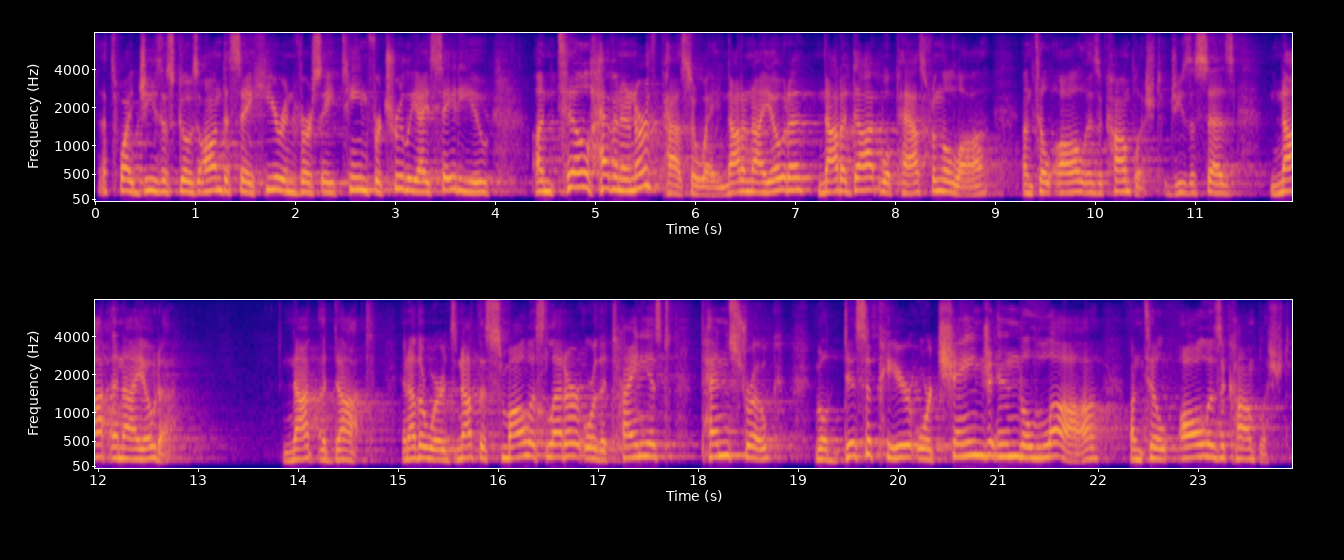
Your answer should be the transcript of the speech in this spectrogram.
That's why Jesus goes on to say here in verse 18 For truly I say to you, until heaven and earth pass away, not an iota, not a dot will pass from the law until all is accomplished. Jesus says, not an iota, not a dot. In other words, not the smallest letter or the tiniest pen stroke will disappear or change in the law until all is accomplished.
